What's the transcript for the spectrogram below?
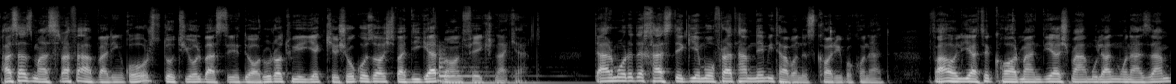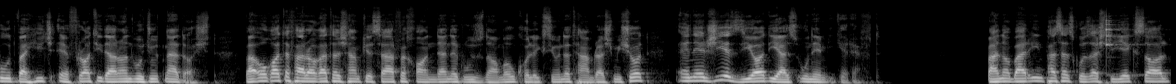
پس از مصرف اولین قرص دوتیول بسته دارو را توی یک کشو گذاشت و دیگر به آن فکر نکرد. در مورد خستگی مفرد هم نمی‌توانست کاری بکند. فعالیت کارمندیش معمولا منظم بود و هیچ افراطی در آن وجود نداشت و اوقات فراغتش هم که صرف خواندن روزنامه و کلکسیون تمرش می‌شد انرژی زیادی از او نمی گرفت. بنابراین پس از گذشت یک سال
